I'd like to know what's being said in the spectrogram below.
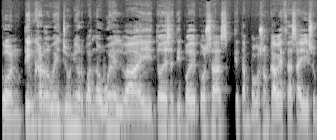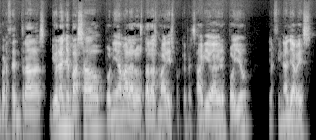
con Tim Hardaway Jr. cuando vuelva y todo ese tipo de cosas, que tampoco son cabezas ahí súper centradas. Yo el año pasado ponía mal a los Dallas Mavericks porque pensaba que iba a haber pollo y al final ya ves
